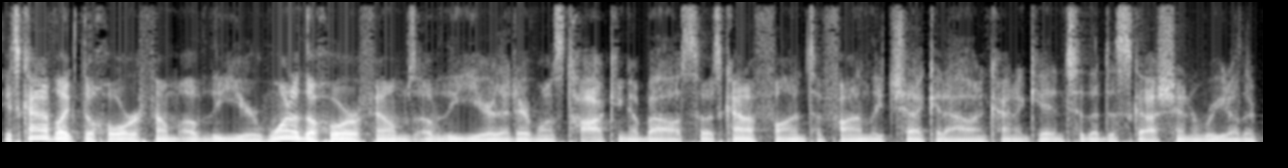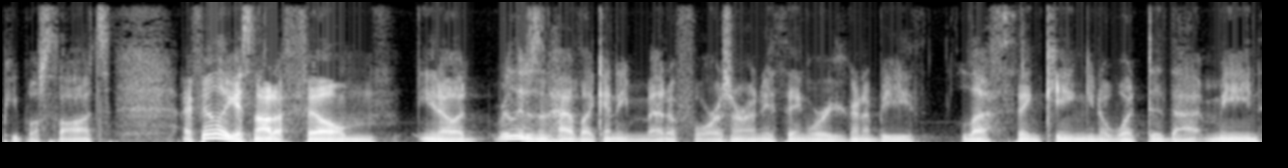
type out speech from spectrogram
It's kind of like the horror film of the year, one of the horror films of the year that everyone's talking about. So it's kind of fun to finally check it out and kind of get into the discussion, read other people's thoughts. I feel like it's not a film, you know, it really doesn't have like any metaphors or anything where you're going to be left thinking, you know, what did that mean?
